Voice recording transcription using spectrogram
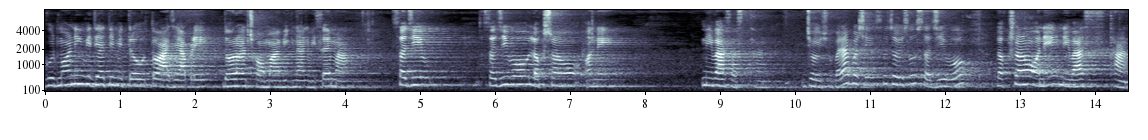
ગુડ મોર્નિંગ વિદ્યાર્થી મિત્રો. તો આજે આપણે ધોરણ છમાં વિજ્ઞાન વિષયમાં સજીવ, સજીવો, લક્ષણો અને નિવાસ સ્થાન જોઈશું. બરાબર છે? શું જોઈશું? સજીવો, લક્ષણો અને નિવાસ સ્થાન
